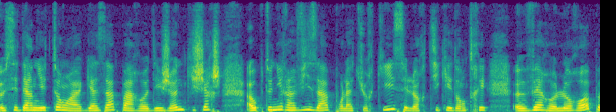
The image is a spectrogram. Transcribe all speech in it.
euh, ces derniers temps à Gaza par euh, des jeunes qui cherchent à obtenir un visa pour la Turquie. C'est leur ticket d'entrée euh, vers l'Europe.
